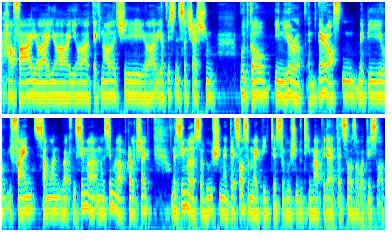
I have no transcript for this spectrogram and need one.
how far your your your technology, your your business suggestion would go in Europe. And very often, maybe you, you find someone working similar on a similar project, on a similar solution, and that's also maybe the solution to team up with that. That's also what we saw.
